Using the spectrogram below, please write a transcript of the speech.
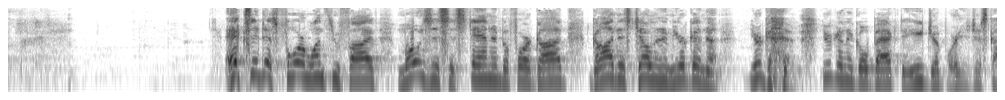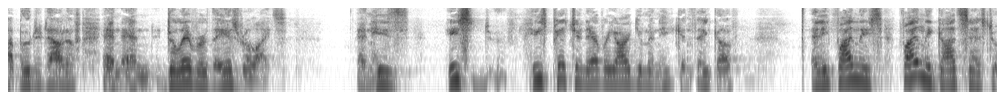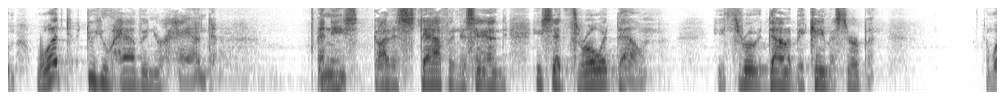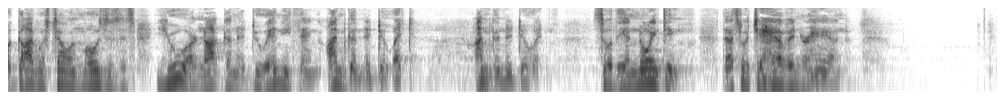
Exodus 4 1 through 5, Moses is standing before God. God is telling him, You're going to. You're gonna, you're gonna go back to Egypt where you just got booted out of and, and deliver the Israelites. And he's, he's, he's pitching every argument he can think of. And he finally, finally, God says to him, What do you have in your hand? And he's got his staff in his hand. He said, Throw it down. He threw it down, it became a serpent. And what God was telling Moses is, You are not going to do anything. I'm going to do it. I'm going to do it. So the anointing, that's what you have in your hand.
